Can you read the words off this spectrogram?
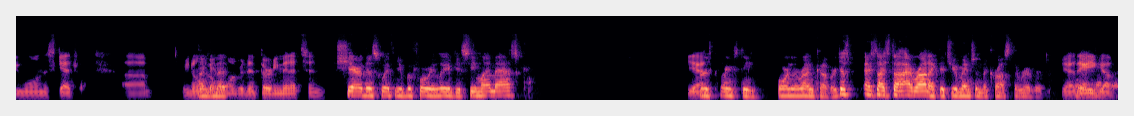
you on the schedule. Um, we don't I'm go longer than 30 minutes and share this with you before we leave. Do you see my mask? Yeah. Bruce Springsteen, Born in the Run cover. Just as I thought ironic that you mentioned across the river. Yeah, there you go.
